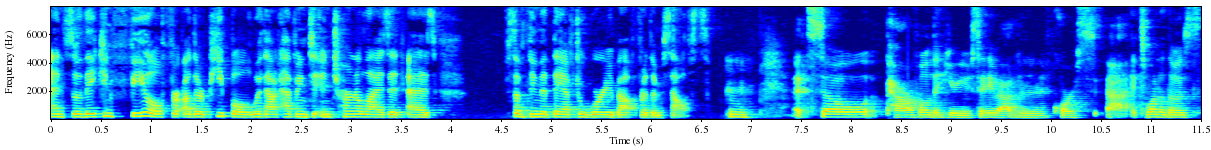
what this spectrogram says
And so they can feel for other people without having to internalize it as something that they have to worry about for themselves. Mm. It's so powerful to hear you say about it. And of course, uh, it's one of those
